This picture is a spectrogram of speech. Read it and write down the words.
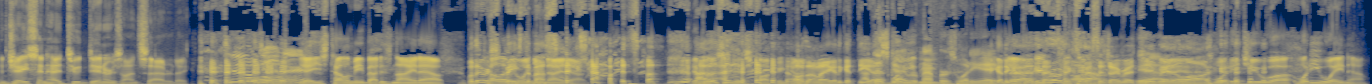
And Jason had two dinners on Saturday. Two dinners. Yeah, he's telling me about his night out. Well, they were Tell spaced everyone about night six out. hours. Yeah, listen to this fucking guy. Hold on, I got to get the. Now, uh, this guy what do you- remembers what he I ate. got to Yeah, get he the, that wrote it text message I read. Yeah. to you. He made a log. What did you? Uh, what do you weigh now?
